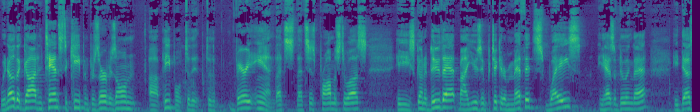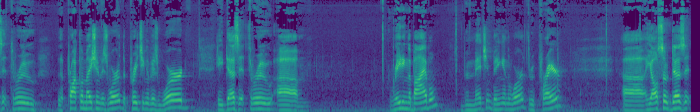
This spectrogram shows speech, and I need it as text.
We know that God intends to keep and preserve His own uh, people to the to the very end. That's that's His promise to us. He's going to do that by using particular methods, ways he has of doing that. He does it through the proclamation of his word, the preaching of his word. He does it through um, reading the Bible, been mentioned, being in the word, through prayer. Uh, he also does it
